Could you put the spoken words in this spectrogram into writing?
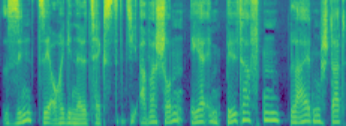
sind sehr originelle Texte, die aber schon eher im Bildhaften bleiben, statt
